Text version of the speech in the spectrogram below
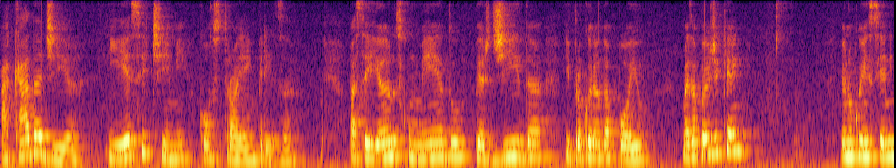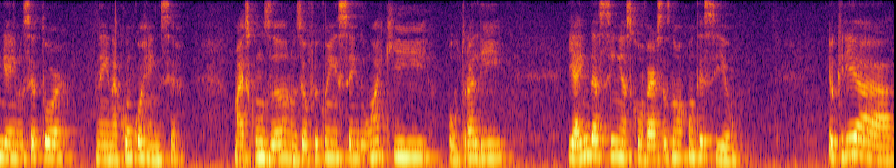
a cada dia e esse time constrói a empresa. Passei anos com medo, perdida e procurando apoio. Mas apoio de quem? Eu não conhecia ninguém no setor, nem na concorrência. Mas com os anos eu fui conhecendo um aqui, outro ali, e ainda assim as conversas não aconteciam. Eu queria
